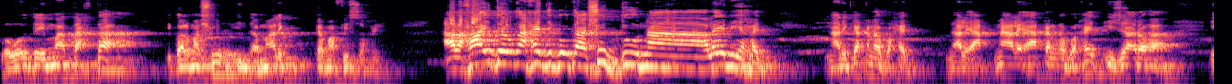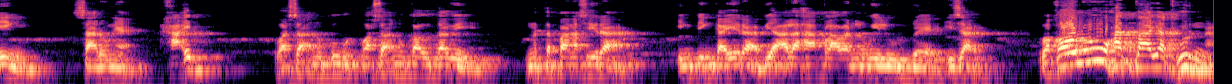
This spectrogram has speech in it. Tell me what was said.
wa wa tahta Ikal masyur inda Malik kama fi sahih. Al haid wa haid iku naleni haid. Nalika kenapa haid? Nale nale akan kenapa haid izaraha ing sarungnya haid wasa nuku wasa nuka utawi netepana sira ing tingkaira bi alaha kelawan luwi luhure izar. Wa qaulu hatta yathurna.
